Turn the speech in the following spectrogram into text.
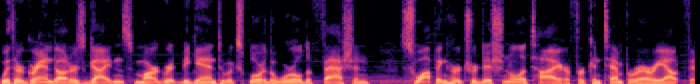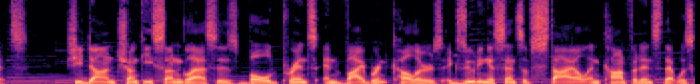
With her granddaughter's guidance, Margaret began to explore the world of fashion, swapping her traditional attire for contemporary outfits. She donned chunky sunglasses, bold prints, and vibrant colors, exuding a sense of style and confidence that was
